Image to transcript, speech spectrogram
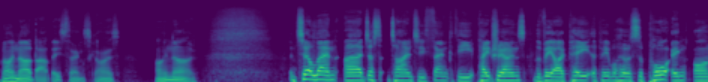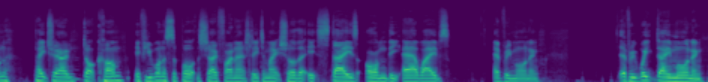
And I know about these things, guys. I know. Until then, uh, just time to thank the Patreons, the VIP, the people who are supporting on patreon.com. If you want to support the show financially to make sure that it stays on the airwaves every morning, every weekday morning,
